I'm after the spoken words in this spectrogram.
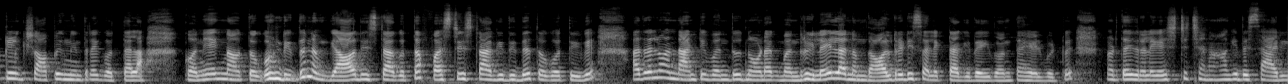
ಹೆಣ್ಮಕ್ಳಿಗೆ ಶಾಪಿಂಗ್ ನಿಂತರೆ ಗೊತ್ತಲ್ಲ. ಕೊನೆಗೆ ನಾವು ತೊಗೊಂಡಿದ್ದು ನಮ್ಗೆ ಯಾವ್ದು ಇಷ್ಟ ಆಗುತ್ತೋ ಫಸ್ಟ್ ಇಷ್ಟ ಆಗಿದ್ದೇ ತೊಗೋತೀವಿ. ಅದರಲ್ಲೂ ಒಂದು ಆಂಟಿ ಬಂದು ನೋಡೋಕೆ ಬಂದರು, ಇಲ್ಲ ಇಲ್ಲ, ನಮ್ದು ಆಲ್ರೆಡಿ ಸೆಲೆಕ್ಟ್ ಆಗಿದೆ ಇದು ಅಂತ ಹೇಳ್ಬಿಟ್ವಿ. ನೋಡ್ತಾ ಇದ್ರಲ್ಲ, ಎಷ್ಟು ಚೆನ್ನಾಗಿದೆ ಸ್ಯಾರಿ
